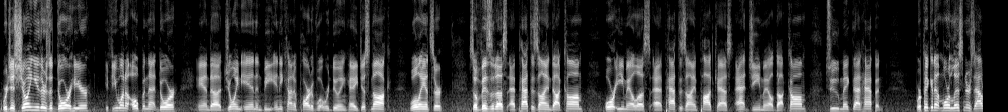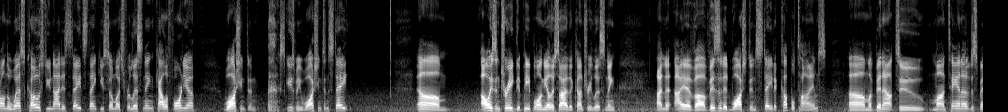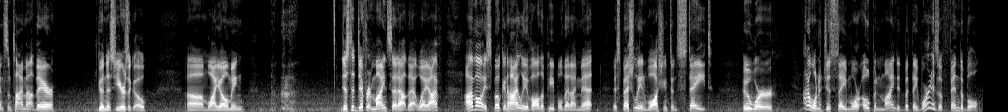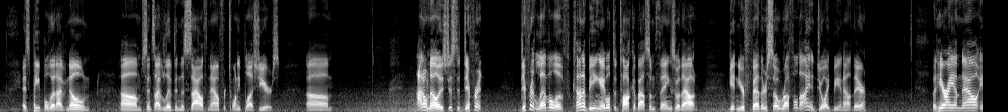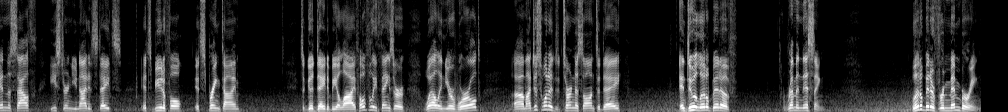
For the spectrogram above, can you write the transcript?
we're just showing you there's a door here. If you want to open that door, and uh, join in and be any kind of part of what we're doing, hey, just knock. We'll answer. So visit us at pathtozion.com or email us at pathtoZionPodcast at gmail.com to make that happen. We're picking up more listeners out on the West Coast, United States. Thank you so much for listening. California, Washington, excuse me, Washington State. Um, always intrigued at people on the other side of the country listening. I, I have uh, visited Washington State a couple times. Um, I've been out to Montana to spend some time out there. Goodness, years ago. Um, Wyoming. Just a different mindset out that way. I've I've always spoken highly of all the people that I met, especially in Washington State, who were I don't want to just say more open-minded, but they weren't as offendable as people that I've known um, since I've lived in the South now for 20 plus years. Um, I don't know. It's just a different, different level of kind of being able to talk about some things without getting your feathers so ruffled. I enjoyed being out there. But here I am now in the southeastern United States. It's beautiful. It's springtime. It's a good day to be alive. Hopefully, things are well in your world. Um, I just wanted to turn this on today and do a little bit of reminiscing, a little bit of remembering.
